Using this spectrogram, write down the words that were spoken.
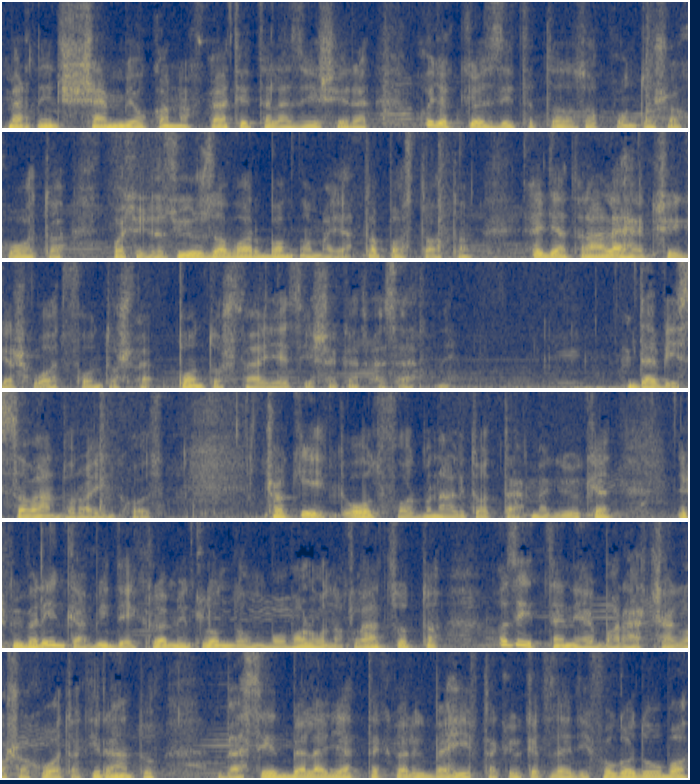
mert nincs semmi ok annak feltételezésére, hogy a közzétett adatok pontosak voltak, vagy hogy az űrzavarban, amelyet tapasztaltam, egyáltalán lehetséges volt fontos, pontos feljegyzéseket vezetni. De vissza vándorainkhoz. Csak itt, Oldfordban állították meg őket, és mivel inkább vidékről, mint Londonból valónak látszotta, az itteniek barátságosak voltak irántuk, beszédbe legyettek velük, behívták őket az egyik fogadóba,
